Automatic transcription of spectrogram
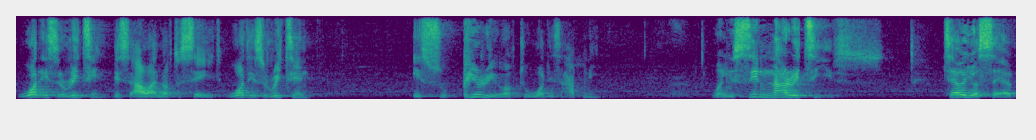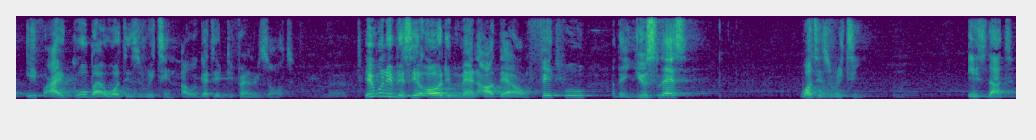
What is written, this is how I love to say it. What is written is superior to what is happening. When you see narratives, tell yourself, if I go by what is written, I will get a different result. Even if they say all the men out there are unfaithful, they're useless, what is written is that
